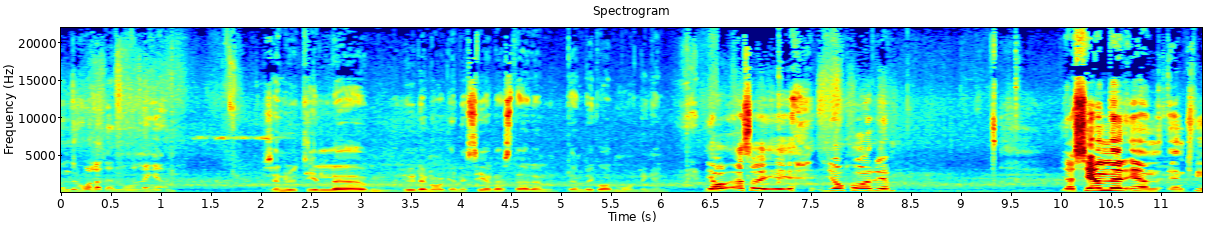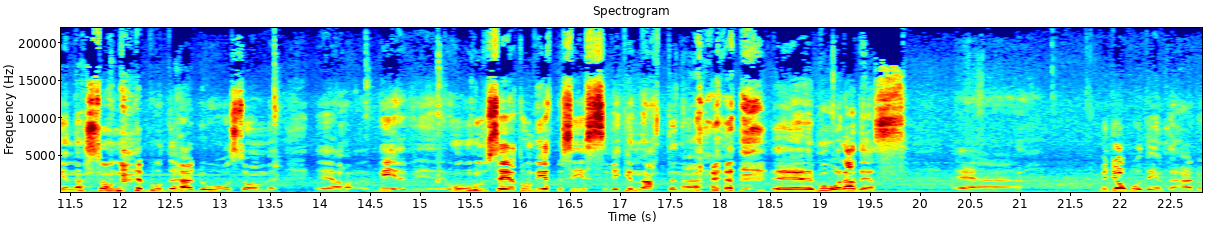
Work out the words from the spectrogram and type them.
underhålla den målningen. Känner du till eh, hur den organiserades där, den, den brigadmålningen? Ja, alltså eh, jag har eh, jag känner en, en kvinna som bodde här då och som eh, hon säger att hon vet precis vilken natt den här eh, målades. Eh, men jag bodde inte här då.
